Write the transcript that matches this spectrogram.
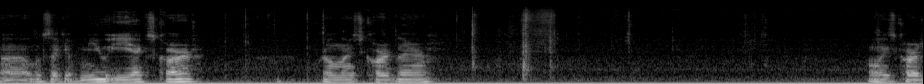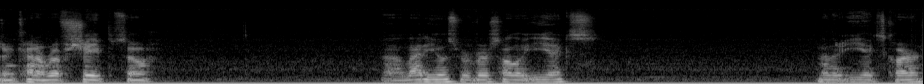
Uh, looks like a Mew EX card. Real nice card there. All these cards are in kind of rough shape, so uh, Latios Reverse Holo EX. Another EX card.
